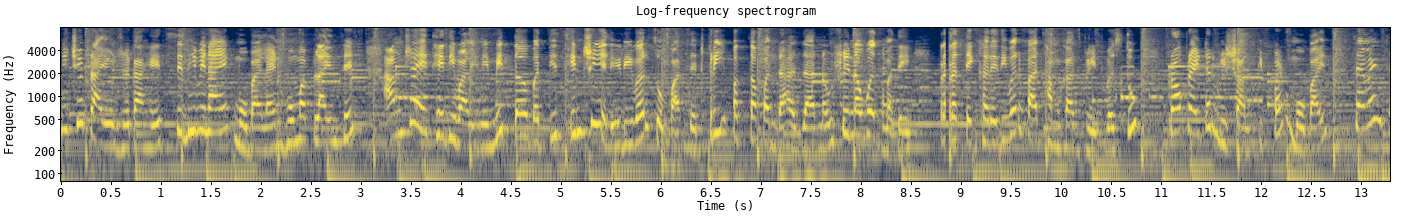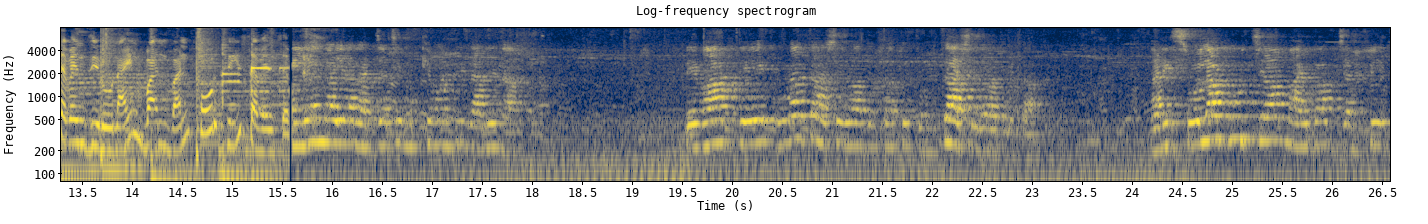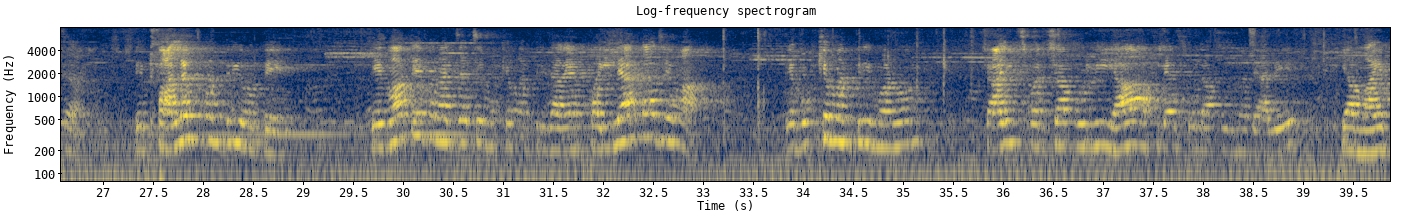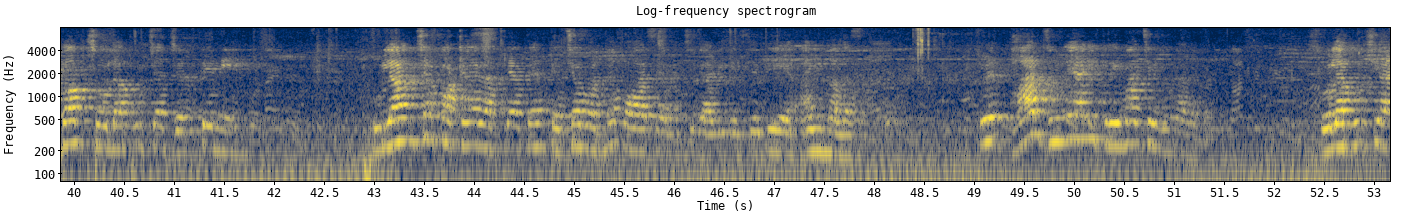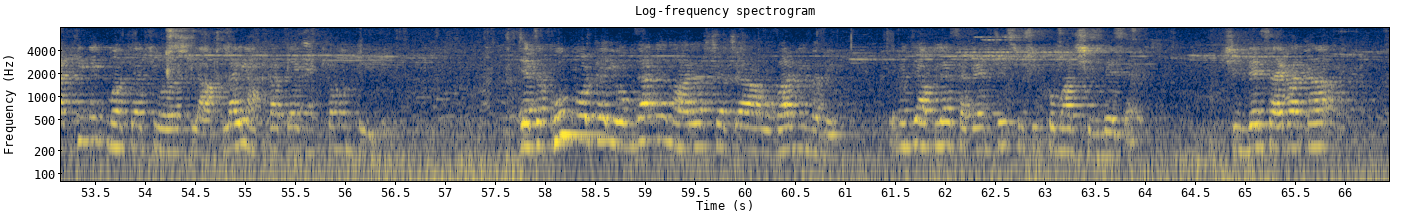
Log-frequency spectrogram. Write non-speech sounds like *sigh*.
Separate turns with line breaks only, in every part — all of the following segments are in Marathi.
बातमीचे प्रायोजक आहेत Siddhivinayak mobile and home appliances. आमच्या येथे दिवाळी निमित्त बत्तीस इंची एलईडी वर सोफा सेट फ्री फक्त पंधरा हजार नऊशे नव्वदमध्ये. प्रत्येक खरेदीवर पाच हमखास भेटवस्तू. Proprietor Vishal Tippan mobile seven seven zero nine one one four three seven seven
राज्याचे मुख्यमंत्री झाले ना तेव्हा ते कोणाचा आशीर्वाद होता? तो तुमचा आशीर्वाद होता. आणि सोलापूरच्या मायबाप जनतेचं ते पालकमंत्री होते. तेव्हा ते राज्याचे मुख्यमंत्री झाले. आणि पहिल्यांदा जेव्हा ते मुख्यमंत्री म्हणून चाळीस वर्षापूर्वी ह्या आपल्या सोलापूरमध्ये आले या मायबाप सोलापूरच्या जनतेने फुलांच्या पाकळ्या घातल्या त्या त्याच्यावरनं पवारसाहेबांची गाडी घेतली ती आई मला सांगते म्हणजे फार जुने आणि प्रेमाचे गुण सोलापूरची आणखीन एक महत्वाची ओळख आपलाही हक्काचा एक मुख्यमंत्री. ज्याचं खूप मोठं योगदान आहे महाराष्ट्राच्या उभारणीमध्ये ते म्हणजे आपल्या सगळ्यांचे सुशीलकुमार शिंदे साहेब. शिंदे साहेबांना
